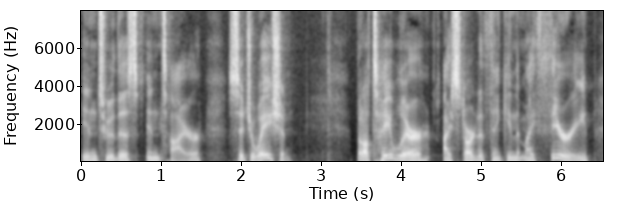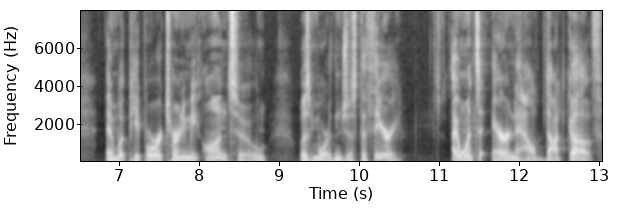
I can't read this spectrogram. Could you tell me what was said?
into this entire situation. But I'll tell you where I started thinking that my theory and what people were turning me on to was more than just a theory. I went to airnow.gov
